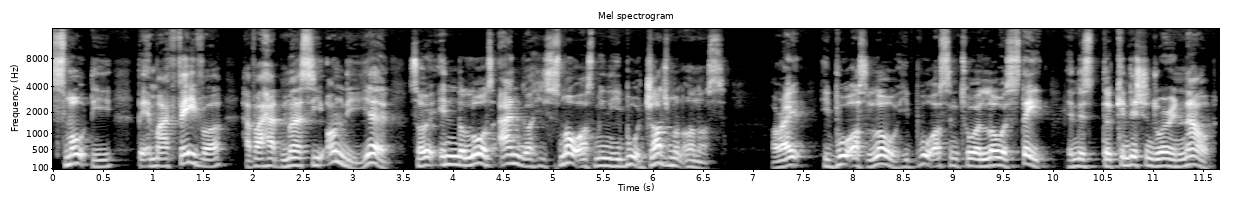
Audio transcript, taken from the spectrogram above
smote thee, but in my favor have I had mercy on thee. Yeah. So in the Lord's anger, he smote us, meaning he brought judgment on us. All right. He brought us low. He brought us into a lower state in this the conditions we're in now.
